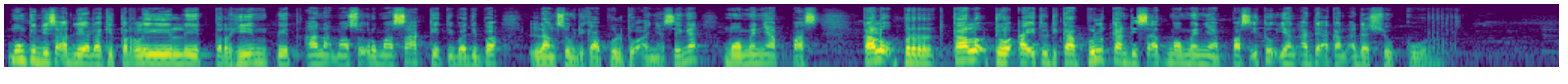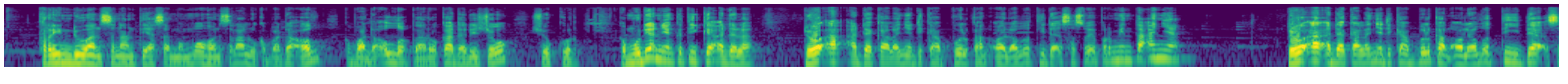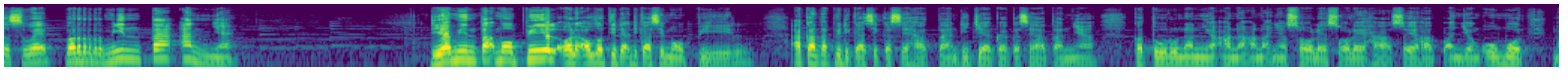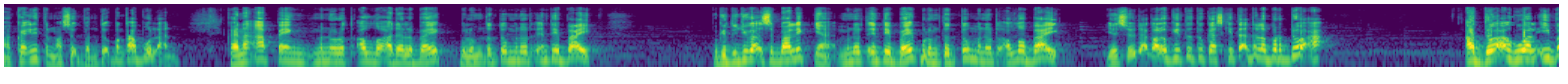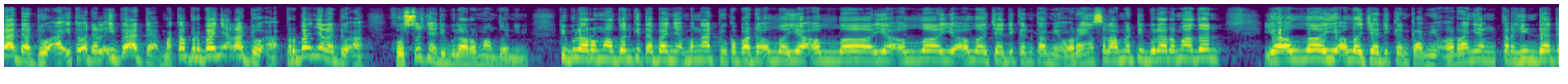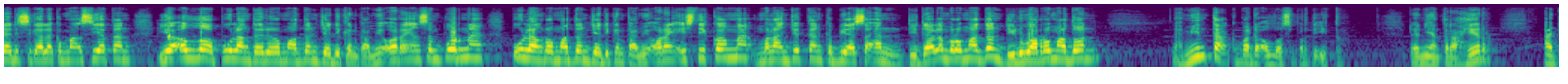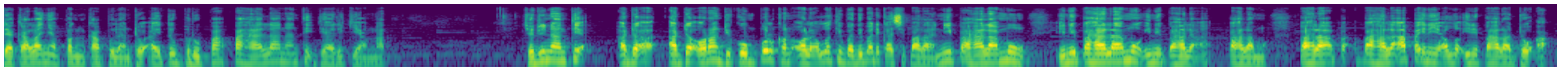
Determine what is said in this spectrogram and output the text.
Mungkin di saat dia lagi terlilit, terhimpit, anak masuk rumah sakit, tiba-tiba langsung dikabul doanya. Sehingga momennya pas. Kalau ber, kalau doa itu dikabulkan di saat momennya pas itu yang ada akan ada syukur. Kerinduan senantiasa memohon selalu kepada Allah, kepada Allah barokah dari syukur. Kemudian yang ketiga adalah doa ada kalanya dikabulkan oleh Allah tidak sesuai permintaannya. Doa ada kalanya dikabulkan oleh Allah tidak sesuai permintaannya. Dia minta mobil, oleh Allah tidak dikasih mobil. Akan tapi dikasih kesehatan, dijaga kesehatannya, keturunannya, anak-anaknya soleh, soleha, sehat, panjang umur. Maka ini termasuk bentuk pengkabulan. Karena apa yang menurut Allah adalah baik, belum tentu menurut ente baik. Begitu juga sebaliknya, menurut ente baik, belum tentu menurut Allah baik. Ya sudah kalau gitu tugas kita adalah berdoa. Doa huwal ibadah, doa itu adalah ibadah. Maka berbanyaklah doa, perbanyaklah doa. Khususnya di bulan Ramadan ini. Di bulan Ramadan kita banyak mengadu kepada Allah. Ya Allah, Ya Allah, Ya Allah jadikan kami orang yang selamat di bulan Ramadan. Ya Allah, Ya Allah jadikan kami orang yang terhindar dari segala kemaksiatan. Ya Allah pulang dari Ramadan jadikan kami orang yang sempurna. Pulang Ramadan jadikan kami orang yang istiqomah. Melanjutkan kebiasaan di dalam Ramadan, di luar Ramadan. Nah minta kepada Allah seperti itu. Dan yang terakhir, ada kalanya pengkabulan doa itu berupa pahala nanti di hari kiamat. Jadi nanti ada ada orang dikumpulkan oleh Allah tiba-tiba dikasih pahala. Ini pahalamu, ini pahalamu, ini pahala pahalamu. Pahala pahala apa ini ya Allah? Ini pahala doa.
